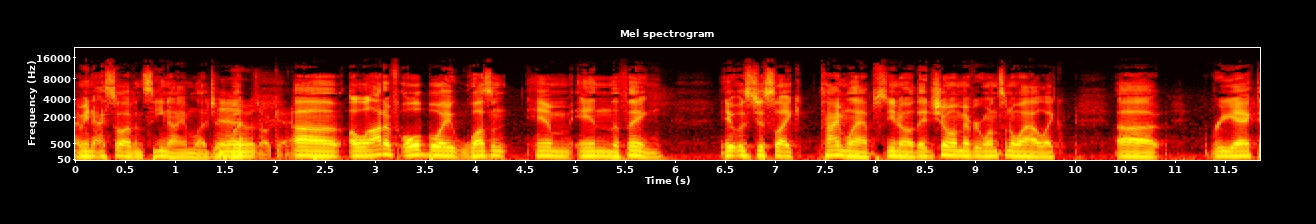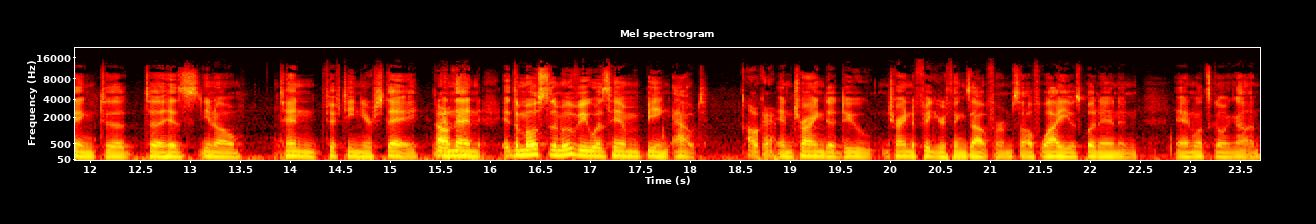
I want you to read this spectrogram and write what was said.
I mean, I still haven't seen I Am Legend, Yeah, but it was okay. uh, a lot of Old Boy wasn't him in the thing. It was just like time lapse. You know, they'd show him every once in a while, like uh, reacting to to his you know 10, 15 year stay, Okay. and then it, the most of the movie was him being out okay, and trying to do trying to figure things out for himself, why he was put in, and and what's going on.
